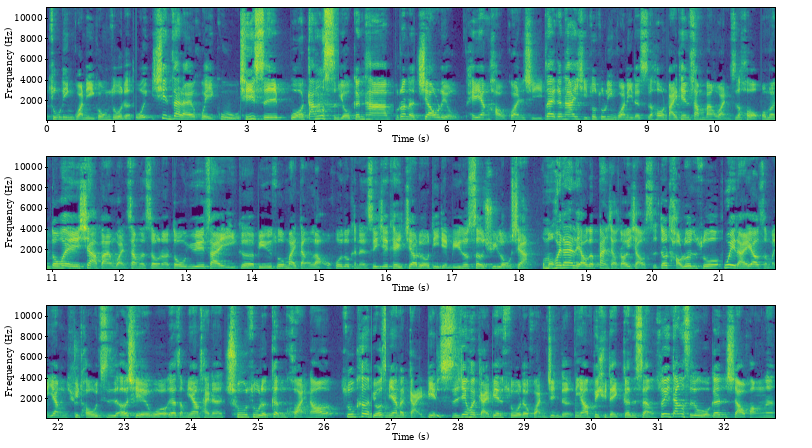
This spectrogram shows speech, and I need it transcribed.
租赁管理工作的，我现在来回顾，其实我当时有跟他不断的交流，培养好关系。在跟他一起做租赁管理的时候，白天上班完之后，我们都会下班晚上的时候呢，都约在一个，比如说麦当劳，或者可能是一些可以交流的地点，比如说社区楼下，我们会大概聊个半小时到一小时，都讨论说未来要怎么样去投资，而且我要怎么样才能出租的更快，然后租客有什么样的改变，时间会改变所有的环境的。你要必须得跟上，所以当时我跟小黄呢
